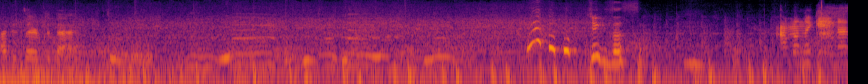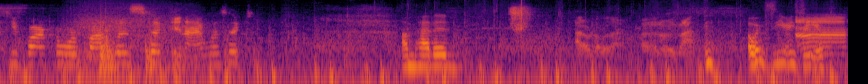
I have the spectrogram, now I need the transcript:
I deserve to die. Jesus. I'm on the gate not too far from where Bob was hooked and I was hooked. I'm headed. I don't know where that. I don't know where that. Oh, I see you. I see you. Uh,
